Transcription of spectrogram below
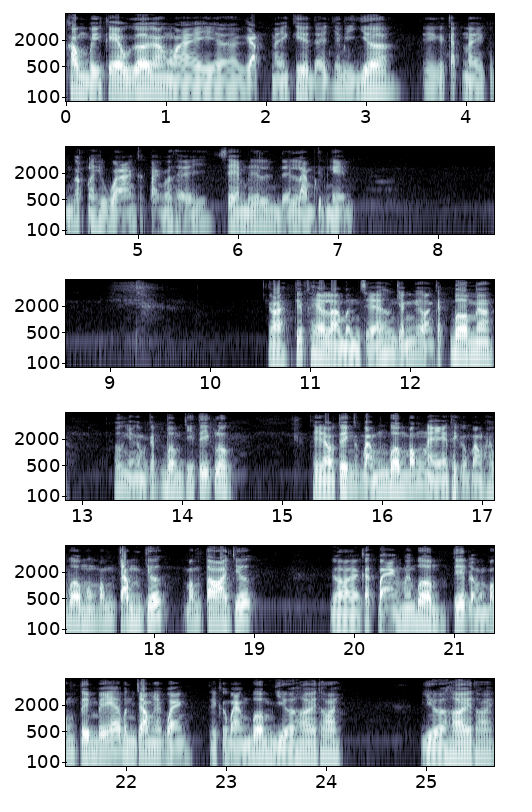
không bị keo rơi ra ngoài à, gạch này kia để nó bị dơ. Thì cái cách này cũng rất là hiệu quả, các bạn có thể xem để để làm kinh nghiệm. Rồi, tiếp theo là mình sẽ hướng dẫn các bạn cách bơm nha. Hướng dẫn các bạn cách bơm chi tiết luôn thì đầu tiên các bạn muốn bơm bóng này thì các bạn phải bơm bóng trong trước, bóng to trước. Rồi các bạn mới bơm tiếp là một bóng tim bé bên trong nha các bạn. Thì các bạn bơm vừa hơi thôi, vừa hơi thôi.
